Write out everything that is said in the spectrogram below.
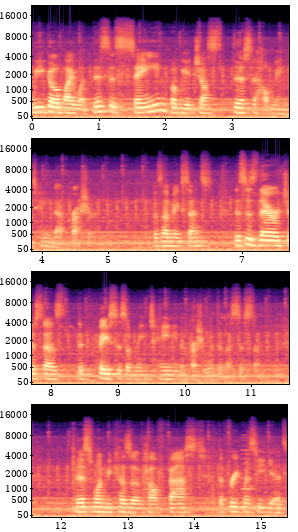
we go by what this is saying, but we adjust this to help maintain that pressure. Does that make sense? This is there just as the basis of maintaining the pressure within the system. This one, because of how fast the frequency gets,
